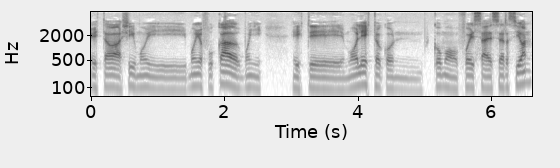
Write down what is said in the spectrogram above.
estaba allí muy, muy ofuscado, muy este, molesto con cómo fue esa deserción.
